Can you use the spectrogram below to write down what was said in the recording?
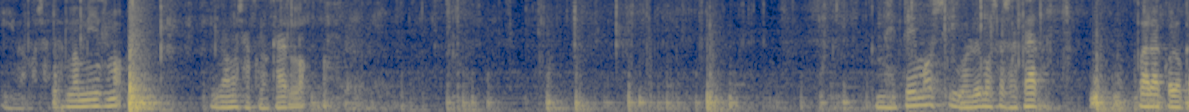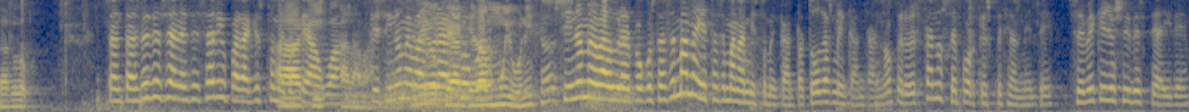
Y vamos a hacer lo mismo y vamos a colocarlo. Metemos y volvemos a sacar para colocarlo Tantas veces sea necesario para que esto me toque Aquí, agua. Que si no me va a que durar han poco. quedado muy bonitos. Si no me va a durar poco esta semana y esta semana a mí esto me encanta. Todas me encantan, ¿no? Pero esta no sé por qué especialmente. Se ve que yo soy de este aire.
